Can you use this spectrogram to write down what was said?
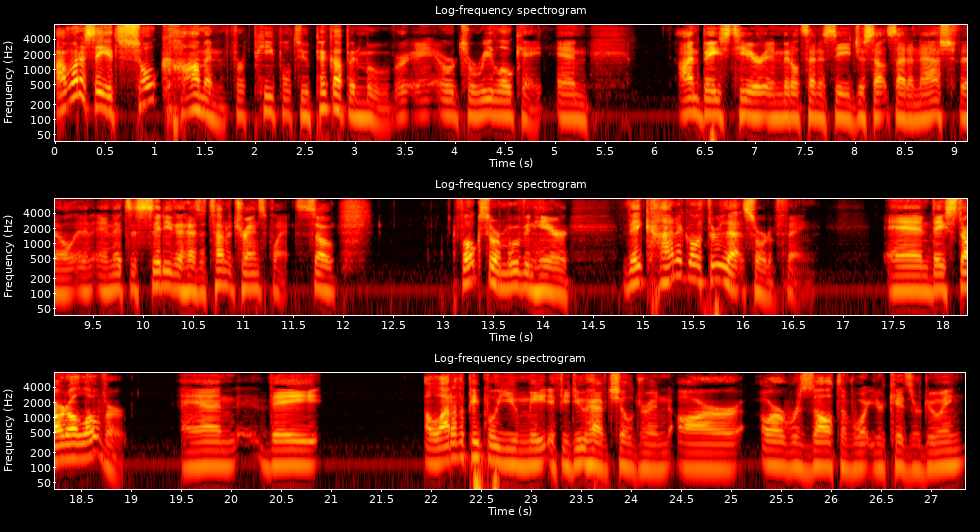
I want to say it's so common for people to pick up and move or, or to relocate. And I'm based here in Middle Tennessee, just outside of Nashville, and, and it's a city that has a ton of transplants. So, folks who are moving here, they kind of go through that sort of thing. And they start all over. And they a lot of the people you meet if you do have children are are a result of what your kids are doing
